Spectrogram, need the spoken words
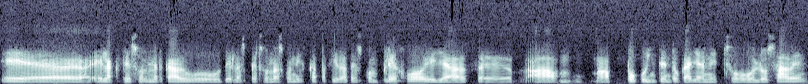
Eh, el acceso al mercado de las personas con discapacidad es complejo, ellas eh, a, poco intento que hayan hecho lo saben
